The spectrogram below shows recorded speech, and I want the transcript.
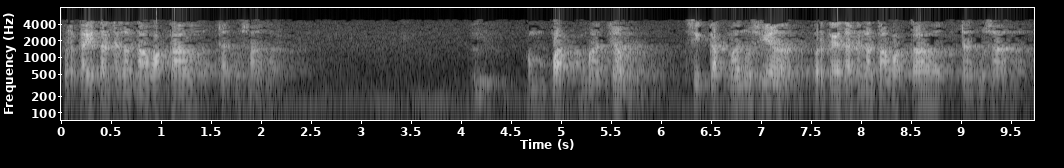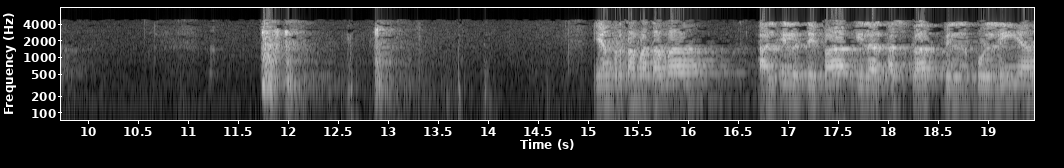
berkaitan dengan tawakal dan usaha. Empat macam sikap manusia berkaitan dengan tawakal dan usaha. Yang pertama-tama al-iltifat ilal asbab bil kulliyah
